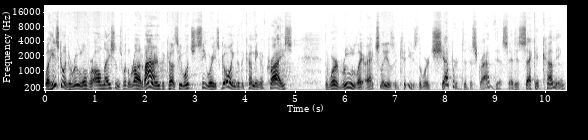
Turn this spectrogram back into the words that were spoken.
Well, he's going to rule over all nations with a rod of iron because he wants you to see where he's going to the coming of Christ. The word rule there actually is, could use the word shepherd to describe this at his second coming.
